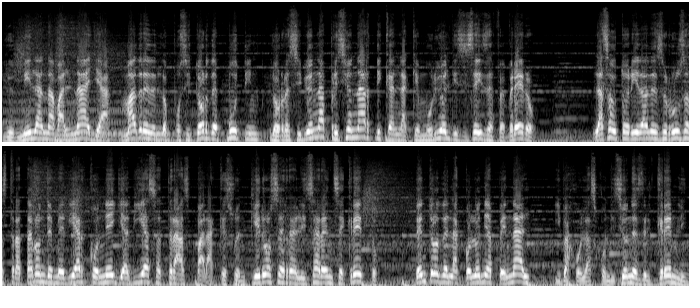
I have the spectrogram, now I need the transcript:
Lyudmila Navalnaya, madre del opositor de Putin, lo recibió en la prisión ártica en la que murió el 16 de febrero. Las autoridades rusas trataron de mediar con ella días atrás para que su entierro se realizara en secreto, dentro de la colonia penal y bajo las condiciones del Kremlin.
